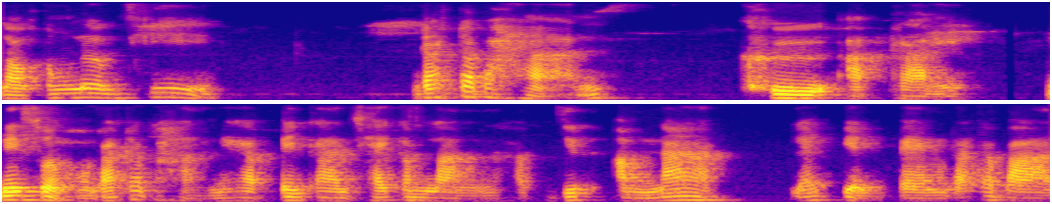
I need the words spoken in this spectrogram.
เราต้องเริ่มที่รัฐประหารคืออะไร ในส่วนของรัฐประหารนะครับ เป็นการใช้กำลังนะครับ ยึดอำนาจและเปลี่ยนแปลงรัฐบาล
